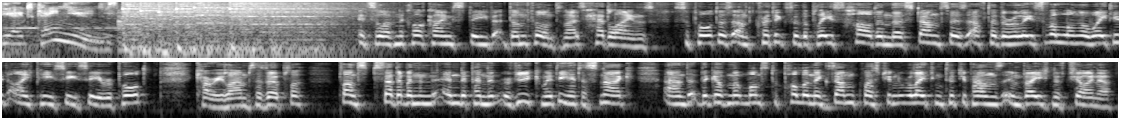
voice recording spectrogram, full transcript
RTHK News. It's 11 o'clock. I'm Steve Dunthorne. Tonight's headlines. Supporters and critics of the police harden their stances after the release of a long awaited IPCC report. Carrie Lam says her pl- plans to set up an independent review committee hit a snag, and the government wants to pull an exam question relating to Japan's invasion of China.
